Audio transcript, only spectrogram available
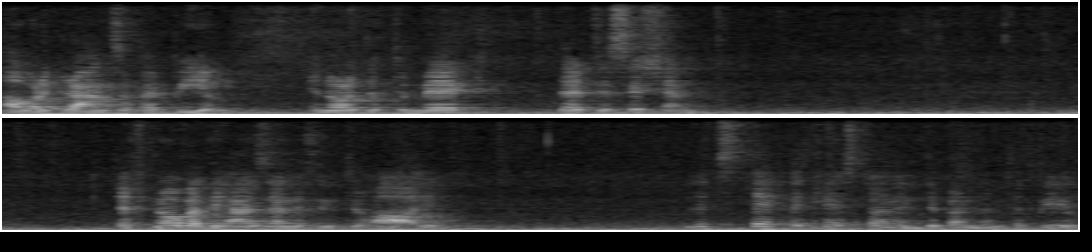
our grounds of appeal in order to make their decision. If nobody has anything to hide, let's take the case to an independent appeal.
